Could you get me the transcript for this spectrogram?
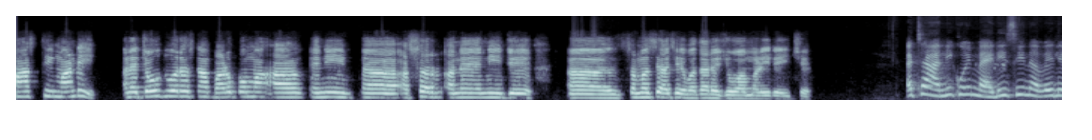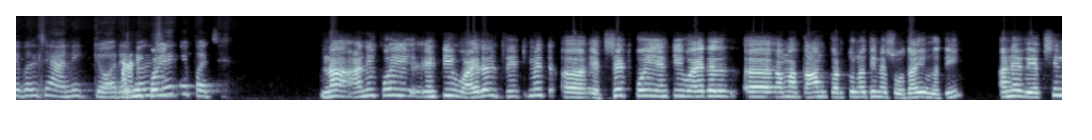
માસથી માંડી અને ચૌદ વર્ષના બાળકોમાં આ એની અસર અને એની જે સમસ્યા છે વધારે જોવા મળી રહી છે. અચ્છા આની કોઈ મેડિસિન અવેલેબલ છે? આની ક્યોરેબલ છે કે પછી? ના આની કોઈ એન્ટીવાયરલ ટ્રીટમેન્ટ એક્ઝેક્ટ કોઈ એન્ટીવાયરલ આમાં કામ કરતું નથી ને શોધાયું નથી. અને વેક્સિન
